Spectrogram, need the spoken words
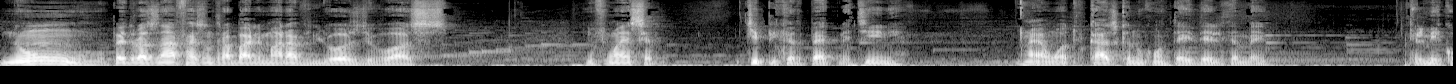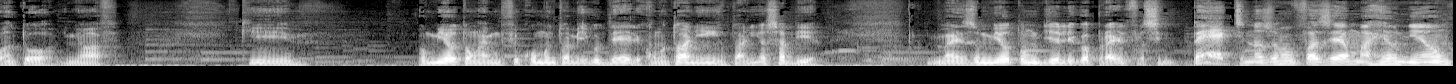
Num, o Pedro Aznar faz um trabalho maravilhoso de voz, influência típica do Pet Metini. É um outro caso que eu não contei dele também, que ele me contou em off, que o Milton ficou muito amigo dele, como o Toninho. O Toninho eu sabia. Mas o Milton um dia ligou para ele e falou assim: Pet, nós vamos fazer uma reunião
